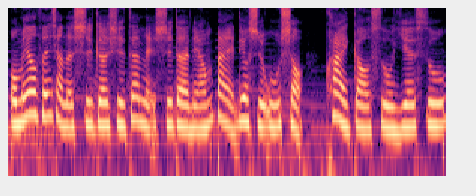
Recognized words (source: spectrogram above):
我们要分享的诗歌是赞美诗的两百六十五首。快告诉耶稣！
